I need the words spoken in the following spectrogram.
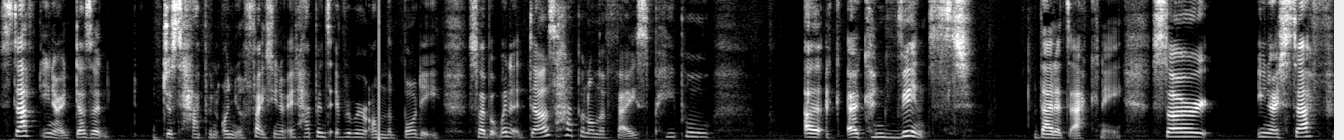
Staph, you know, doesn't just happen on your face. You know, it happens everywhere on the body. So, but when it does happen on the face, people are, are convinced that it's acne. So, you know, staph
